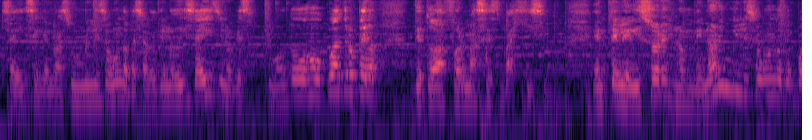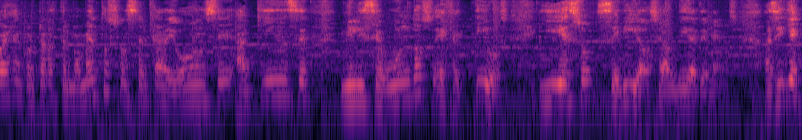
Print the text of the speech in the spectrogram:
se dice que no es un milisegundo a pesar de que lo dice ahí, sino que es como dos o cuatro, pero de todas formas es bajísimo. En televisores los menores milisegundos que puedes encontrar hasta el momento son cerca de 11 a 15 milisegundos efectivos. Y eso sería, o sea, olvídate menos. Así que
